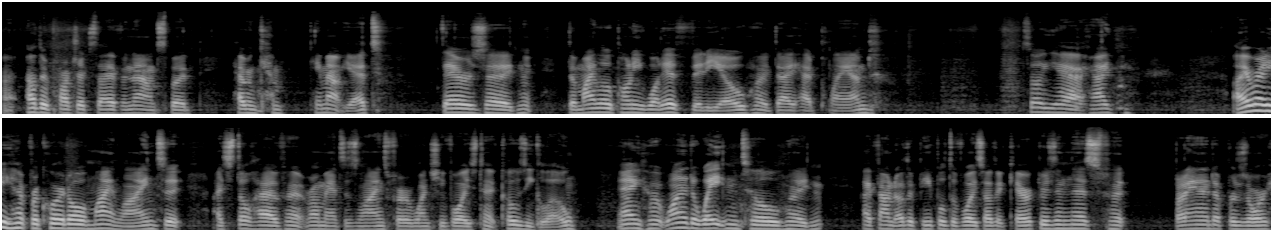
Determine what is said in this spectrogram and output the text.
uh, other projects that I've announced but haven't come, came out yet, there's uh, the My Little Pony What If video that I had planned. So yeah, I I already have recorded all my lines. I still have uh, Romance's lines for when she voiced uh, Cozy Glow. And I uh, wanted to wait until I found other people to voice other characters in this, but I ended up resort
